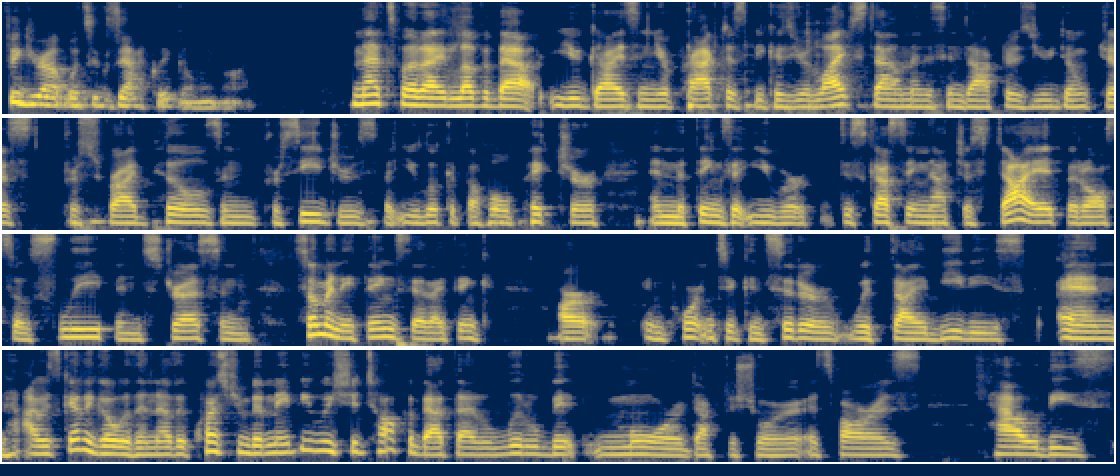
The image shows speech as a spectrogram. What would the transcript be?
figure out what's exactly going on. And that's what I love about you guys and your practice because you're lifestyle medicine doctors. You don't just prescribe pills and procedures, but you look at the whole picture and the things that you were discussing, not just diet, but also sleep and stress and so many things that I think are important to consider with diabetes. And I was going to go with another question, but maybe we should talk about that a little bit more, Dr. Scheuer, as far as how these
